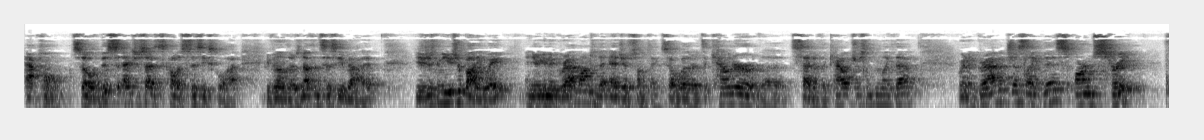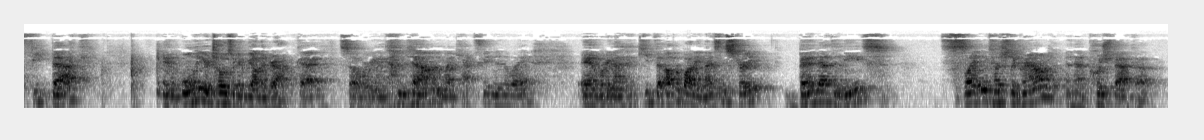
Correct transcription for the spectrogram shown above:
at home. So this exercise is called a sissy squat, even though there's nothing sissy about it. You're just gonna use your body weight and you're gonna grab onto the edge of something. So whether it's a counter or the side of the couch or something like that, we're gonna grab it just like this, arms straight, feet back, and only your toes are gonna be on the ground, okay? So we're gonna come down, and my cat's getting in the way, and we're gonna keep the upper body nice and straight, bend at the knees, slightly touch the ground, and then push back up.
